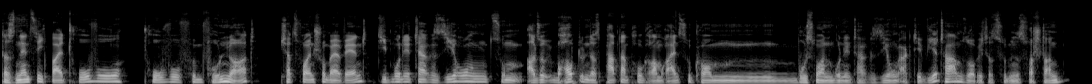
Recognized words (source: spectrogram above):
Das nennt sich bei Trovo Trovo 500. Ich hatte es vorhin schon mal erwähnt, die Monetarisierung zum, also überhaupt in das Partnerprogramm reinzukommen, muss man Monetarisierung aktiviert haben, so habe ich das zumindest verstanden.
